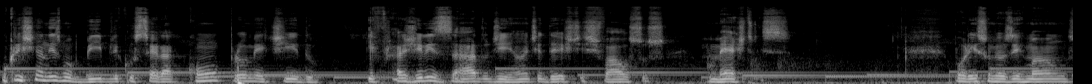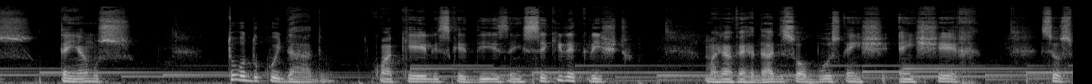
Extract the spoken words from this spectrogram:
o cristianismo bíblico será comprometido e fragilizado diante destes falsos mestres. Por isso, meus irmãos, tenhamos todo cuidado com aqueles que dizem seguir a Cristo, mas na verdade só buscam encher seus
